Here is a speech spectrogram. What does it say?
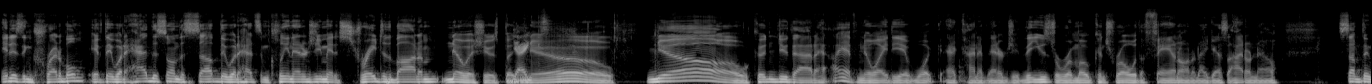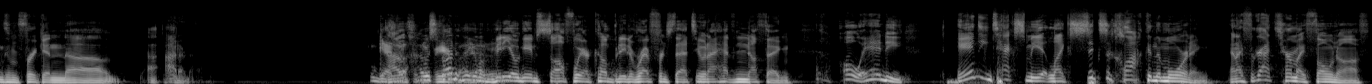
it is incredible. If they would have had this on the sub, they would have had some clean energy, made it straight to the bottom, no issues. But Yikes. no, no, couldn't do that. I, have no idea what kind of energy they used a remote control with a fan on it. I guess I don't know, something from freaking uh, I, I don't know. Yeah, I, I was trying to think of a video game software company to reference that to, and I have nothing. Oh, Andy, Andy texts me at like six o'clock in the morning, and I forgot to turn my phone off.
